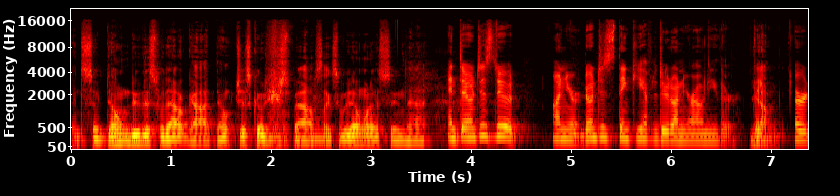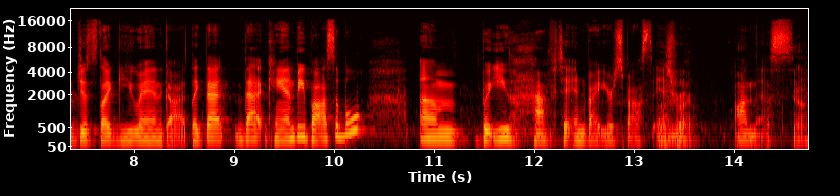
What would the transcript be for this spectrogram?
and so don't do this without God. Don't just go to your spouse. Mm-hmm. Like, so we don't want to assume that. And don't just do it on your don't just think you have to do it on your own either. Yeah. Like, or just like you and God. Like that that can be possible. Um, but you have to invite your spouse in That's right. on this. Yeah.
